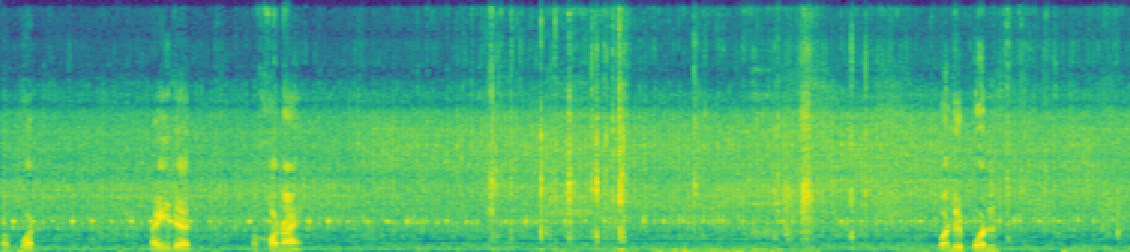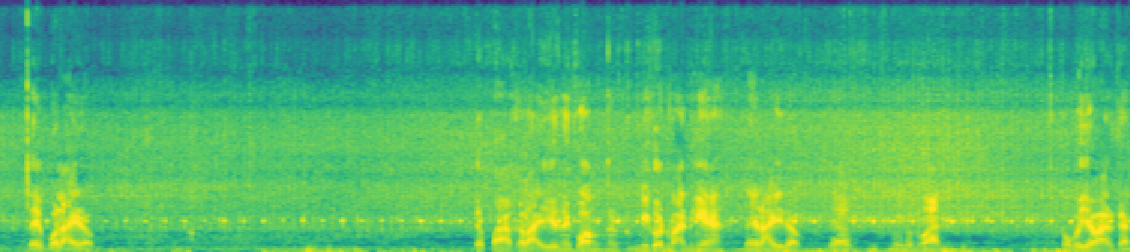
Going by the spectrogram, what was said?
ปลากดไปเดือดปลาคอน้อยว่าเดือดปนได้ปลาไหลหรอกแต่ปลากระไรอยู่ในกล้องมีคนว่านเหี้ยได้หลายอยู่ดอกแต่มีคนว่าน เขาไปวานกัน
